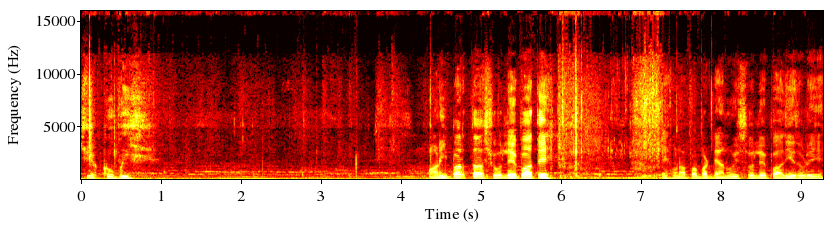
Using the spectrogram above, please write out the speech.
ਚੱਕੋ ਬਈ। ਪਾਣੀ ਭਰਤਾ, ਛੋਲੇ ਪਾਤੇ। ਤੇ ਹੁਣ ਆਪਾਂ ਵੱਡਿਆਂ ਨੂੰ ਵੀ ਛੋਲੇ ਪਾ ਦਈਏ ਥੋੜੇ ਜਿਹੇ,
